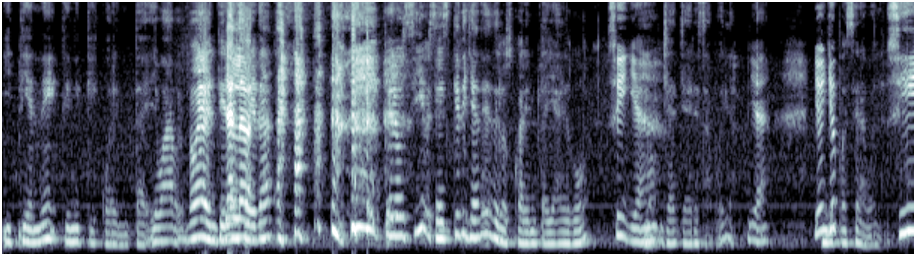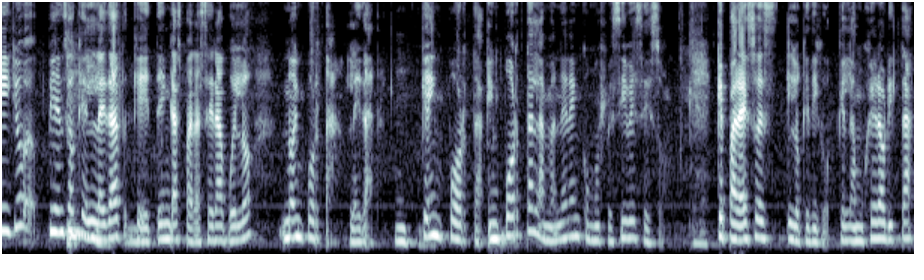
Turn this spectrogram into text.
y tiene, tiene que 40, yo voy a, voy a la edad. Pero sí, o sea, es que ya desde los 40 y algo. Sí, ya. ya, ya eres abuela. Ya. Yo, yo, puedes ser abuela. Sí, yo pienso que la edad que tengas para ser abuelo no importa la edad. ¿Qué importa? Importa la manera en cómo recibes eso. Que para eso es lo que digo, que la mujer ahorita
